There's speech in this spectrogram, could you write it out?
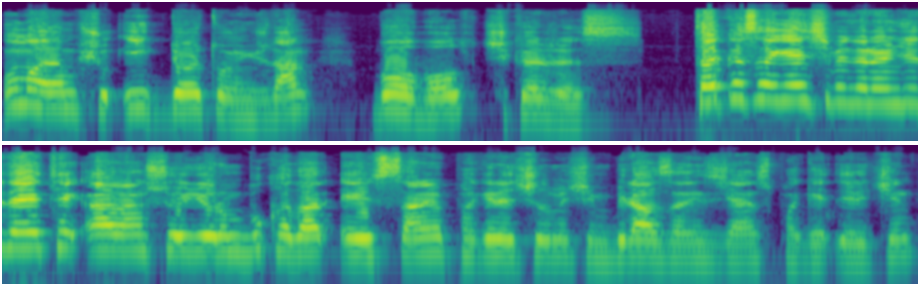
Umarım şu ilk 4 oyuncudan bol bol çıkarırız. Takasa geçmeden önce de tekrardan söylüyorum bu kadar efsane bir paket açılımı için birazdan izleyeceğiniz paketler için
